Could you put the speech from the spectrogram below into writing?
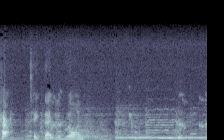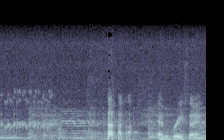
Ha! Take that, you villain. Everything.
